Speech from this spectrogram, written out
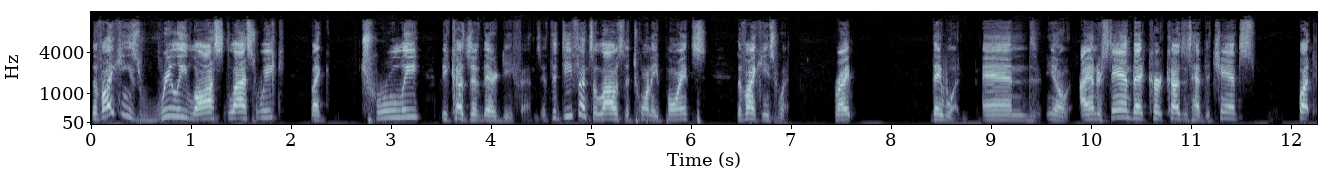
the Vikings really lost last week, like truly because of their defense. If the defense allows the 20 points, the Vikings win, right? They would. And, you know, I understand that Kirk Cousins had the chance, but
